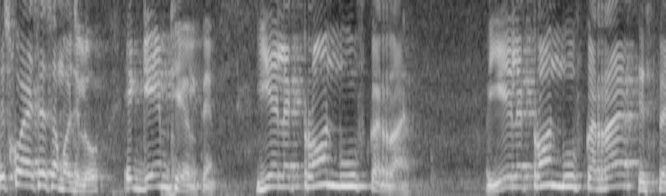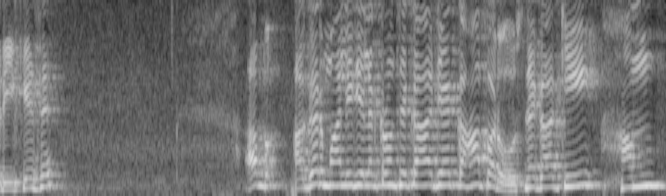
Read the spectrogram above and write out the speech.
इसको ऐसे समझ लो, एक गेम खेलते हैं। ये इलेक्ट्रॉन मूव कर रहा है। ये इलेक्ट्रॉन मूव कर रहा है इस तरीके से। अब अगर मान लीजिए इलेक्ट्रॉन से कहा जाए, कहाँ पर हो? उसने कहा कि हम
